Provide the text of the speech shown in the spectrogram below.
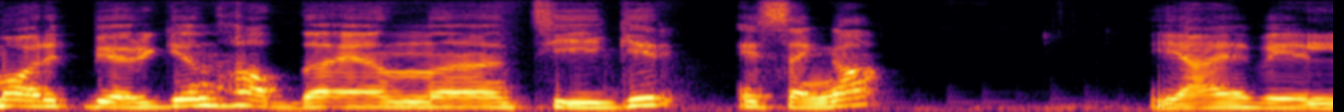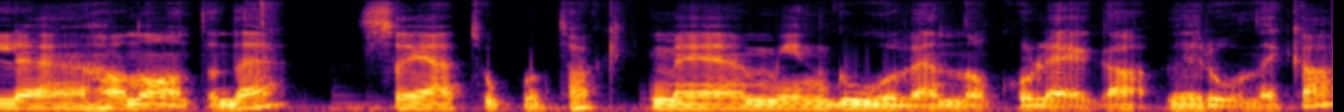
Marit Bjørgen hadde en uh, tiger i senga. Jeg vil uh, ha noe annet enn det, så jeg tok kontakt med min gode venn og kollega Veronica,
